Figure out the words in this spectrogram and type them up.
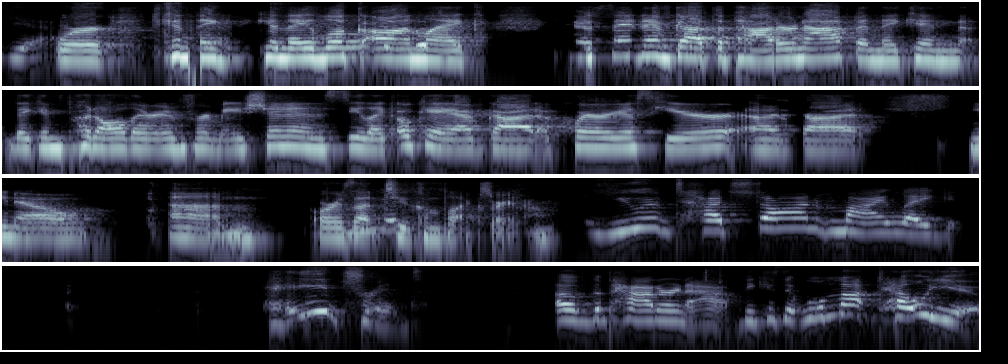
Yeah. Or can they can they look on like you know, say they've got the pattern app and they can they can put all their information and see like, okay, I've got Aquarius here, I've got, you know, um, or is that too complex right now? You have touched on my like hatred of the pattern app because it will not tell you.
